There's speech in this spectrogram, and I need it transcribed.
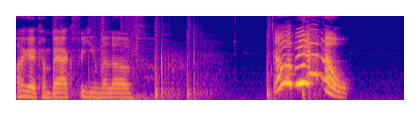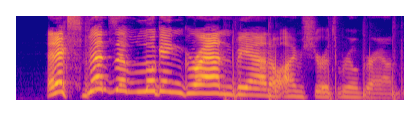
I gotta come back for you, my love. Oh, a piano! An expensive looking grand piano. I'm sure it's real grand.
